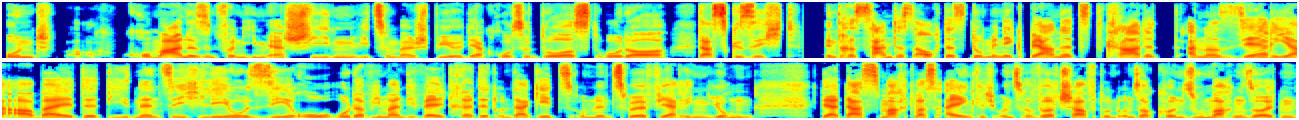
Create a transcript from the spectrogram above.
und auch Romane sind von ihm erschienen, wie zum Beispiel Der große Durst oder Das Gesicht. Interessant ist auch, dass Dominik Bernett gerade an einer Serie arbeitet, die nennt sich Leo Zero oder wie man die Welt rettet. Und da geht es um einen zwölfjährigen Jungen, der das macht, was eigentlich unsere Wirtschaft und unser Konsum machen sollten.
